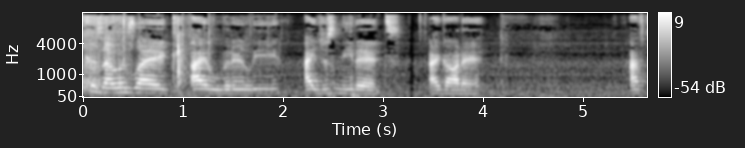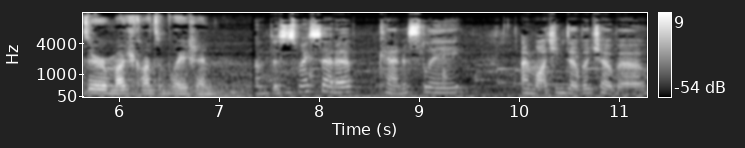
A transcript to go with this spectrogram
because I was like I literally I just need it I got it after much contemplation. Um, this is my setup, kind of slay. I'm watching Dobo Chobo.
